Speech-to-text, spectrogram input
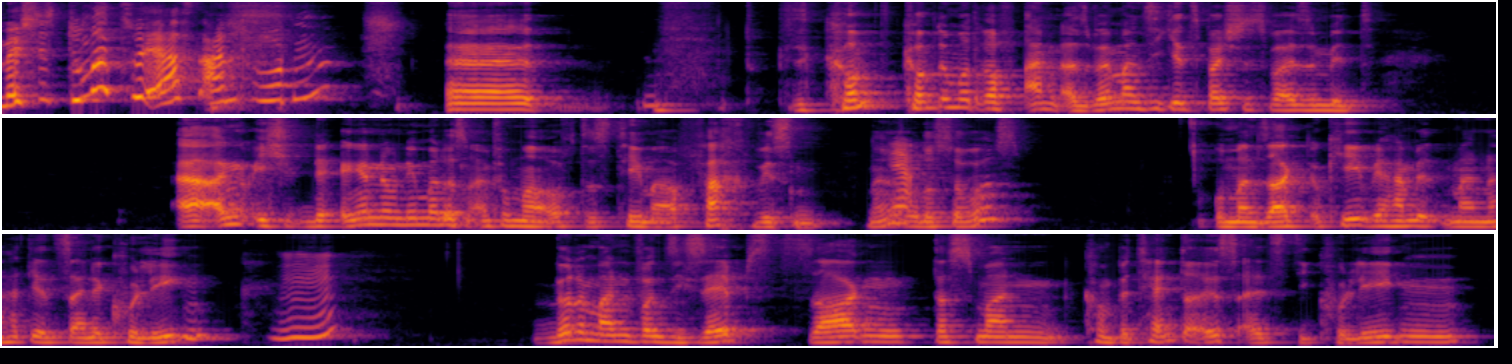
Möchtest du mal zuerst antworten? Äh, kommt, kommt immer drauf an. Also wenn man sich jetzt beispielsweise mit äh, ich angenommen nehmen wir das einfach mal auf das Thema Fachwissen ne, Ja. oder sowas. Und man sagt, okay, wir haben jetzt, man hat jetzt seine Kollegen. Mhm. Würde man von sich selbst sagen, dass man kompetenter ist als die Kollegen,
